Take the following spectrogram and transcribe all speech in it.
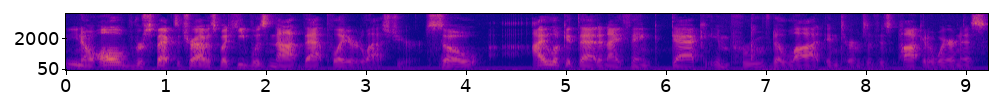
You know, all respect to Travis, but he was not that player last year. So I look at that and I think Dak improved a lot in terms of his pocket awareness,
